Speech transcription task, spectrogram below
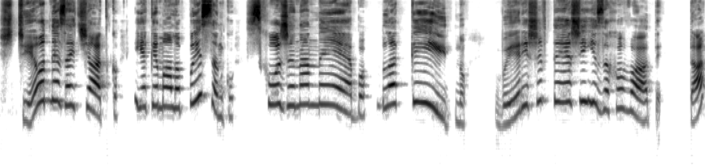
Ще одне зайчатко, яке мало писанку, схоже на небо, блакитну, вирішив теж її заховати, так,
